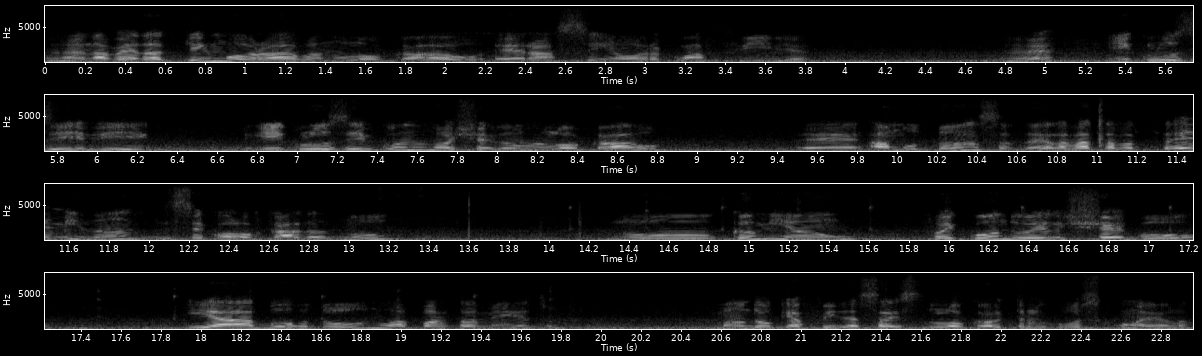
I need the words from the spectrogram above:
Né? Na verdade, quem morava no local era a senhora com a filha. Né? Inclusive, inclusive, quando nós chegamos no local, é, a mudança dela já estava terminando de ser colocada no, no caminhão. Foi quando ele chegou e a abordou no apartamento, mandou que a filha saísse do local e trancou-se com ela.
